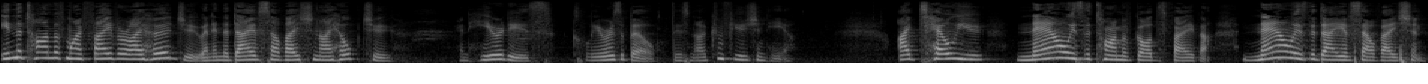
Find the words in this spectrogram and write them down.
In the time of my favour I heard you, and in the day of salvation I helped you. And here it is, clear as a bell. There's no confusion here. I tell you, now is the time of God's favour. Now is the day of salvation.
